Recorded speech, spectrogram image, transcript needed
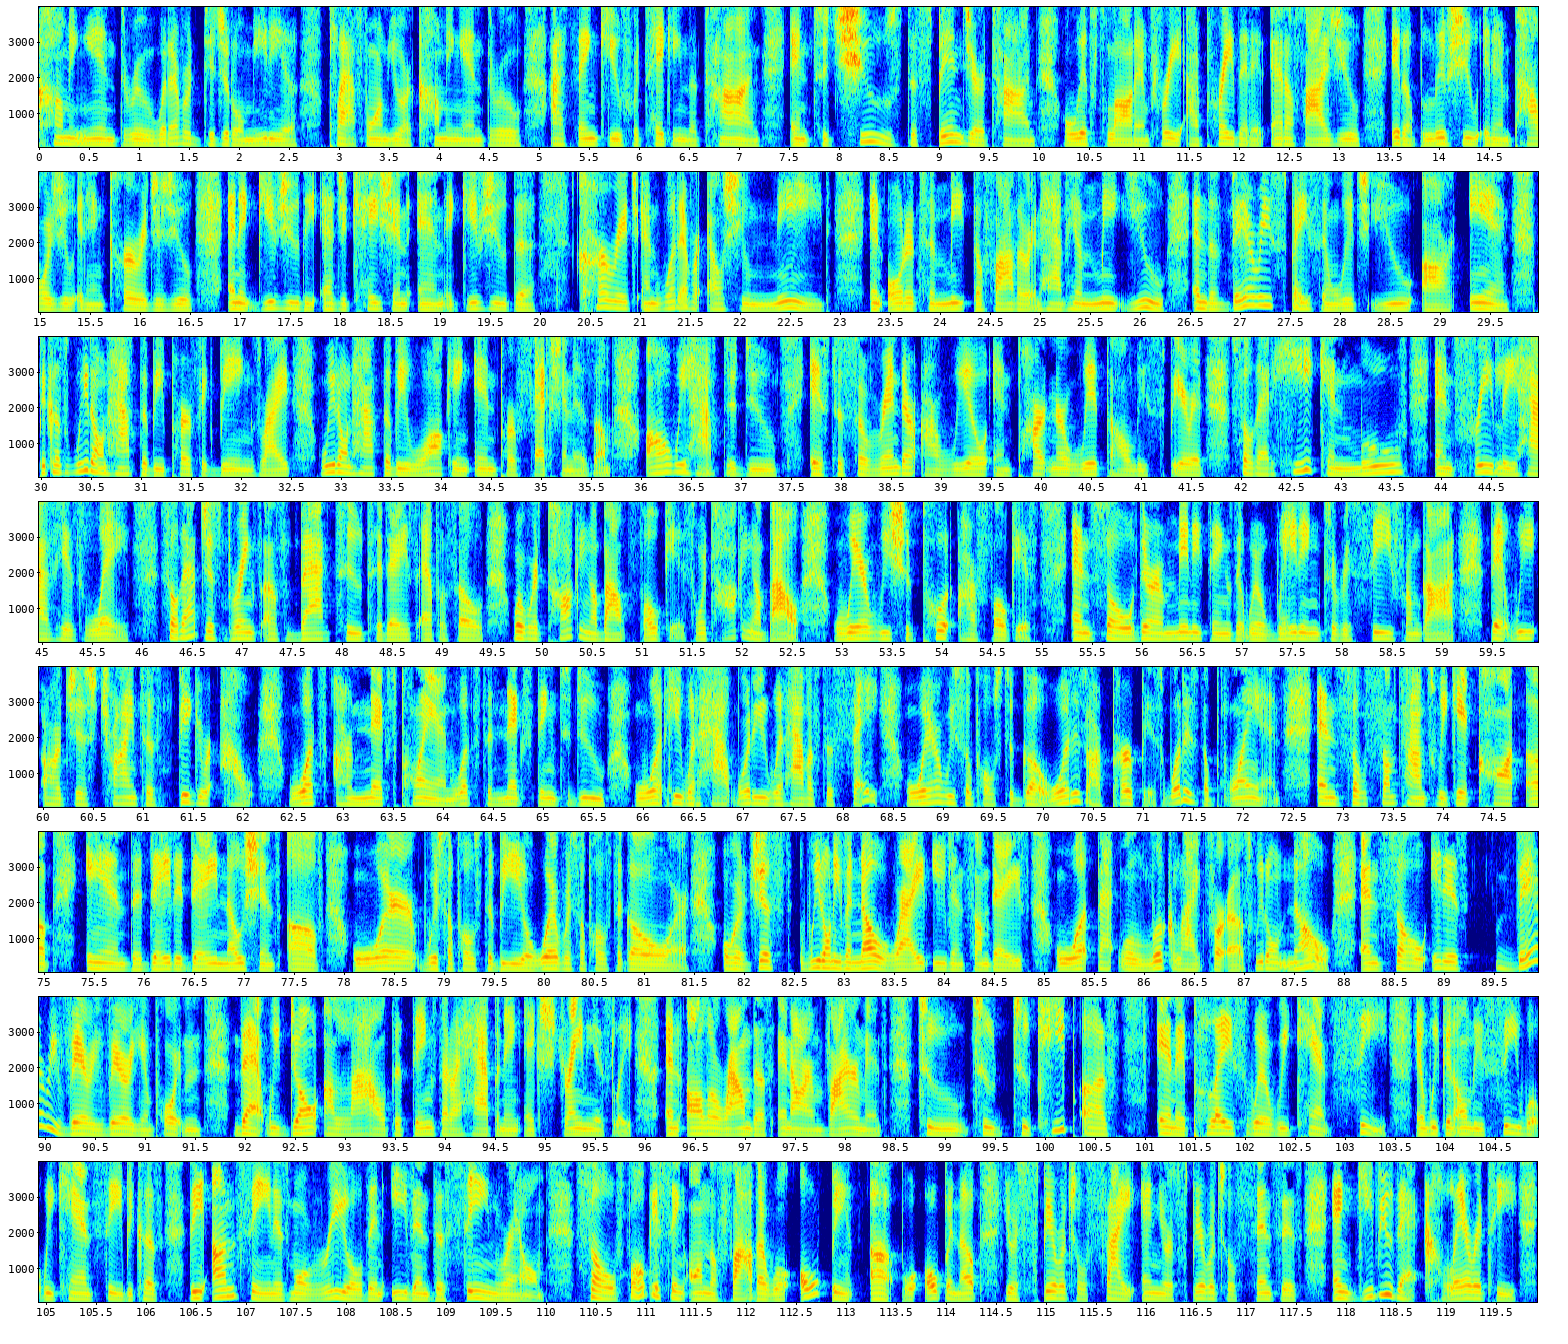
coming in through, whatever digital media platform you are coming in through. I thank you for taking the time and to choose to spend your time with Flawed and Free. I pray that it edifies you, it uplifts you, it empowers you, it encourages you, and it gives you the education and it gives you the courage and whatever else you need in order to meet the Father and have Him meet you in the very space in which you are in. Because we don't have to be perfect beings, right? We don't have to be walking in perfectionism. All we have to do is to surrender our will and partner with the Holy Spirit so that He can move and freely have His way. So that just brings us back to today's episode where we're talking about focus. We're talking about where we should put our focus. And so there are many things that we're waiting to receive from God that we are just trying to figure out what's our next plan, what's the next thing to do, what he would have what he would have us to say, where are we supposed to go, what is our purpose, what is the plan. And so sometimes we get caught up in the day-to-day notions of where we're supposed to be or where we're supposed to go or or just we don't even know, right? Even some days what that will look like for us. We don't know. And so it is very, very, very important that we don't allow the things that are happening extraneously and all around us in our environment to to to keep us in a place where we can't see and we can only see what we can see because the unseen is more real than even the seen realm. So focusing on the Father will open up, will open up your spiritual sight and your spiritual senses and give you that clarity,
